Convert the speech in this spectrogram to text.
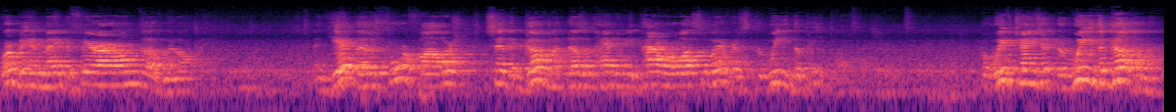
We're being made to fear our own government, aren't we? And yet those forefathers said the government doesn't have any power whatsoever. It's the we, the people. But we've changed it to we, the government.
